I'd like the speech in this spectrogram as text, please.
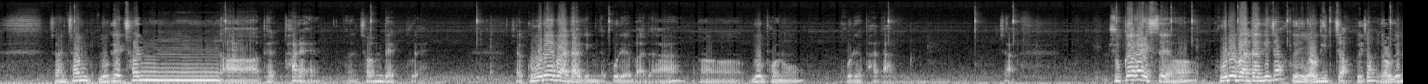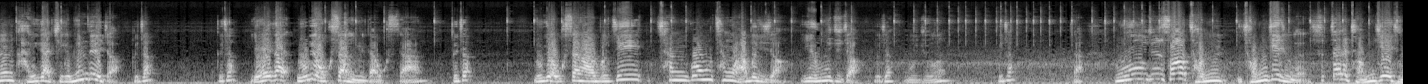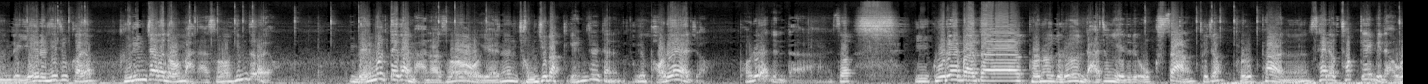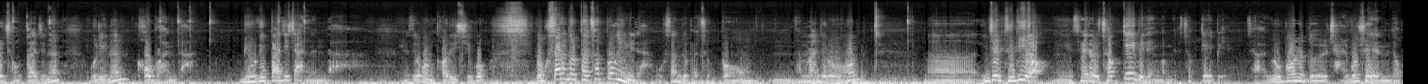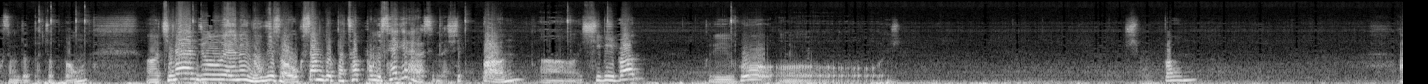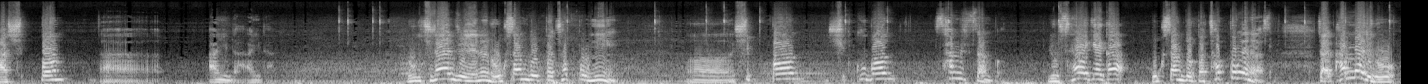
자, 천, 요게 천, 아, 108에, 1109에. 자, 고래바닥입니다. 고래바닥. 어, 요 번호. 고래바닥. 자, 주가가 있어요. 고래바닥이죠? 그죠? 여기 있죠? 그죠? 여기는 가기가 지금 힘들죠? 그죠? 그죠? 얘가, 요게 옥상입니다. 옥상. 그죠? 요게 옥상 아버지, 창공, 창공 아버지죠? 이게 우주죠? 그죠? 우주. 그죠? 자, 우주서 점, 점지해 주는 거예요. 숫자를 점지해 주는데 얘를 해줄까요? 그림자가 너무 많아서 힘들어요. 매물대가 많아서 얘는 점지받기가 힘들다는 거예요. 이거 버려야죠. 버려야 된다. 그래서 이 고래바닥 번호들은 나중에 얘들이 옥상, 그죠? 돌파하는 세력 첫 갭이 나올 전까지는 우리는 거부한다. 미혹에 빠지지 않는다. 그래서 이건 버리시고 옥상 돌파 첫봉입니다. 옥상 돌파 첫봉. 음, 한마디로 어, 이제 드디어 이 세력이 첫 갭이 된 겁니다. 첫 갭이. 자, 요 번호들 잘 보셔야 됩니다. 옥상 돌파 첫봉. 어, 지난주에는 여기서 옥상 돌파 첫봉이 3개 나 갔습니다. 10번, 어, 12번, 그리고, 어, 10번, 아, 10번, 아, 아니다, 아니다. 여기 지난주에는 옥상 돌파 첫봉이, 어, 10번, 19번, 33번. 요세 개가 옥상 돌파 첫봉에 나갔습니다. 자, 한마디로,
